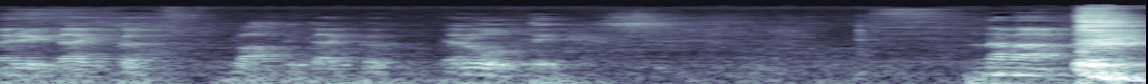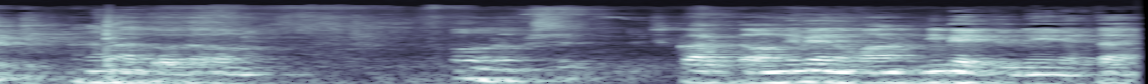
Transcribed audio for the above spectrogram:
Meritäikkö, Lahtitäikkö ja Ruutti. Nämä, nämä tuota on, on, kartta on nimenomaan nimetty niin, että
